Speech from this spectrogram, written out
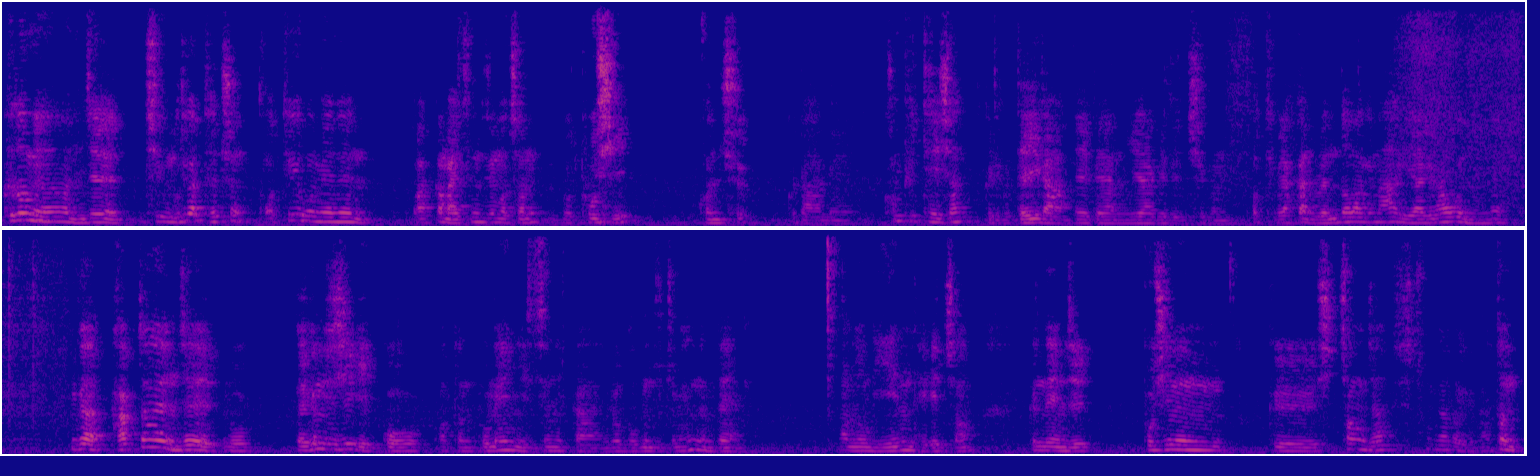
그러면 이제 지금 우리가 대충 어떻게 보면은 아까 말씀드린 것처럼 뭐 도시, 건축, 그 다음에 computation 그리고 데이터에 대한 이야기를 지금 어떻게 약간 랜덤하게 막 이야기를 하고 있는데 그러니까 각자의 이제 뭐 배경 지식이 있고 어떤 도메인이 있으니까 이런 부분도 좀 했는데 어느 정도 이해는 되겠죠. 근데 이제 보시는 그 시청자, 시청자가 하여튼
